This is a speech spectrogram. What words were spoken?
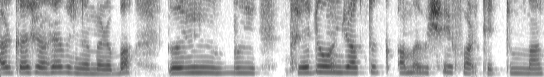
Arkadaşlar hepinize merhaba. Gördüğünüz bu Freddy oynayacaktık ama bir şey fark ettim ben.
